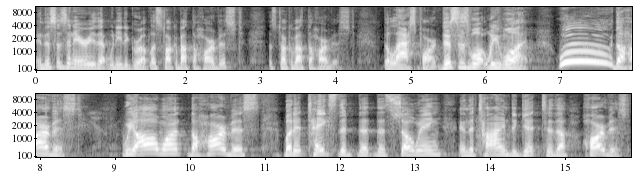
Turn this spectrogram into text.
And this is an area that we need to grow up. Let's talk about the harvest. Let's talk about the harvest. The last part. This is what we want. Woo, the harvest. We all want the harvest, but it takes the, the, the, sowing and the time to get to the harvest.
